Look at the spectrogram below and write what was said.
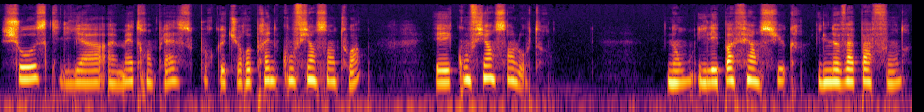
choses qu'il y a à mettre en place pour que tu reprennes confiance en toi, et confiance en l'autre. Non, il n'est pas fait en sucre, il ne va pas fondre.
